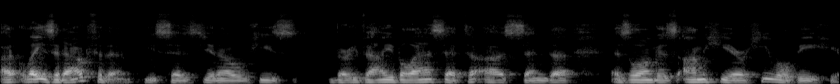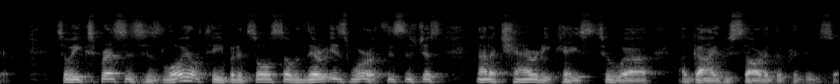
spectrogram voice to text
uh, lays it out for them. He says, you know, he's very valuable asset to us, and uh, as long as I'm here, he will be here. So he expresses his loyalty, but it's also there is worth. This is just not a charity case to uh, a guy who started the producer.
